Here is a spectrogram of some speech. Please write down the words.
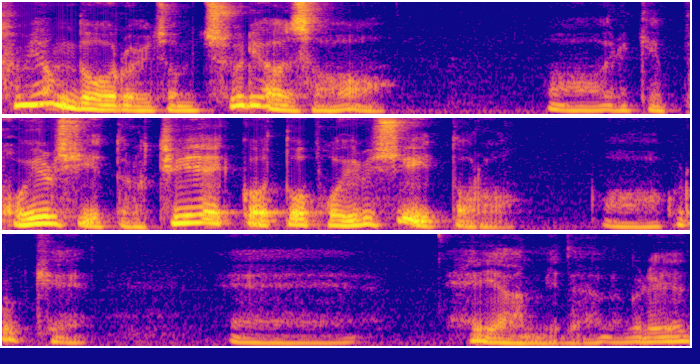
투명도를 좀 줄여서 어, 이렇게 보일 수 있도록 뒤에 것도 보일 수 있도록 어, 그렇게 에, 해야 합니다. 그래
